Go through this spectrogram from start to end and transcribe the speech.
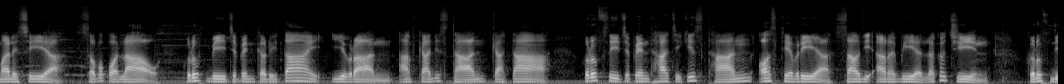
มาเลเซีย สปปลาว รุ๊ป B จะเป็นเกาหลีใต้ อิหร่าน อัฟกานิสถาน กาตาร์ กรุ๊ป C จะเป็นทาจิกิสถาน ออสเตรเลีย ซาอุดิอาระเบีย และก็จีน กรุ๊ป D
